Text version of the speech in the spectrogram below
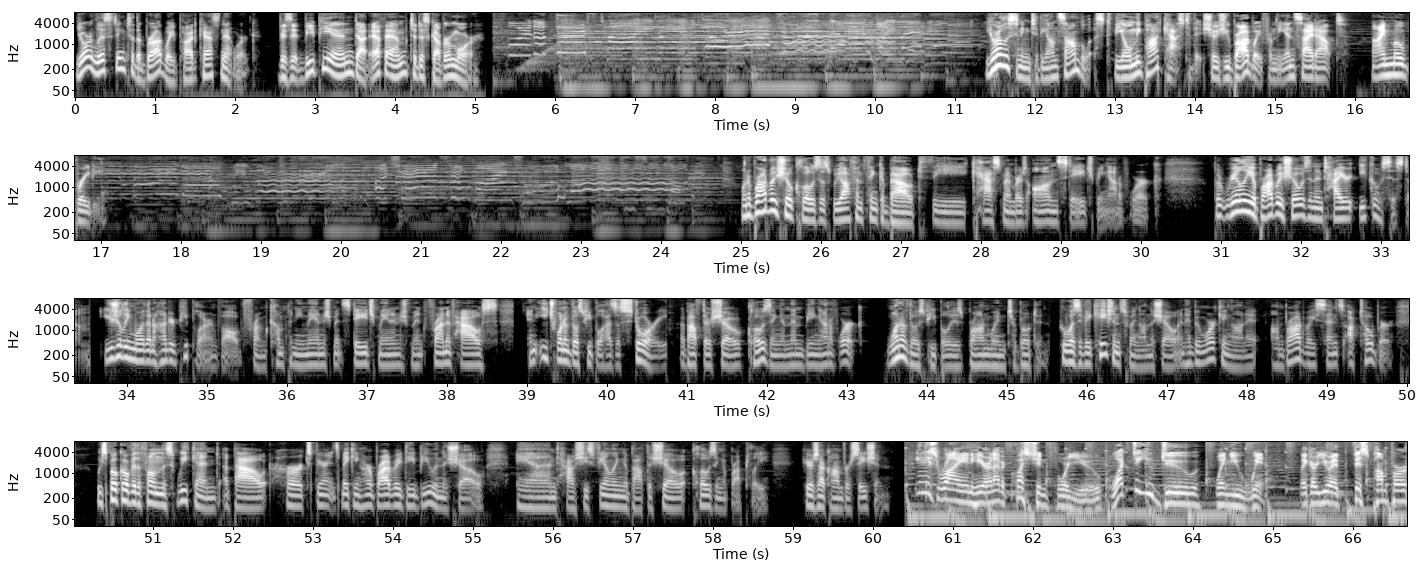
You're listening to the Broadway Podcast Network. Visit bpn.fm to discover more. For the first time in forever, You're listening to The Ensemblist, the only podcast that shows you Broadway from the inside out. I'm Mo Brady. When a Broadway show closes, we often think about the cast members on stage being out of work. But really, a Broadway show is an entire ecosystem. Usually, more than 100 people are involved, from company management, stage management, front of house, and each one of those people has a story about their show closing and them being out of work. One of those people is Bronwyn Tarboton, who was a vacation swing on the show and had been working on it on Broadway since October. We spoke over the phone this weekend about her experience making her Broadway debut in the show and how she's feeling about the show closing abruptly. Here's our conversation. It is Ryan here, and I have a question for you. What do you do when you win? Like, are you a fist pumper?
